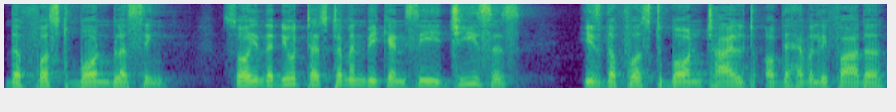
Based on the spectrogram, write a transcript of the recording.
the firstborn blessing. So in the New Testament, we can see Jesus is the firstborn child of the Heavenly Father.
